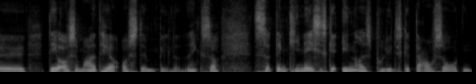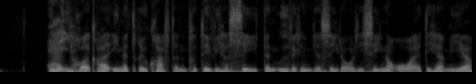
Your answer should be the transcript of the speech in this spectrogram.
øh, det er også meget det her også dem billede. Ikke? Så, så den kinesiske indrigspolitiske dagsorden, er i høj grad en af drivkræfterne på det, vi har set, den udvikling, vi har set over de senere år, at det her mere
